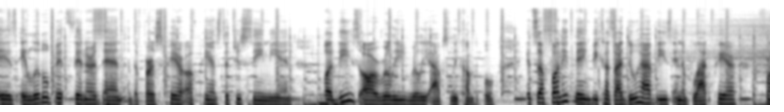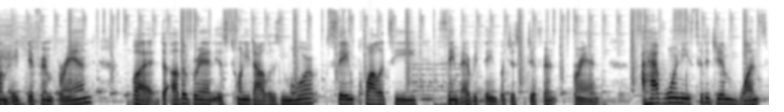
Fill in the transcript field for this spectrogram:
is a little bit thinner than the first pair of pants that you see me in, but mm. these are really, really absolutely comfortable. It's a funny thing because I do have these in a black pair from a different brand, but the other brand is $20 more, same quality, same everything, but just different brand. I have worn these to the gym once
